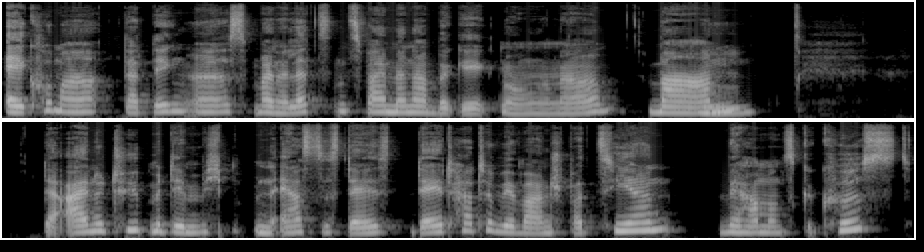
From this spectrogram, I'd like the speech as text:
Ey, guck mal, das Ding ist, meine letzten zwei Männerbegegnungen, ne, waren Mhm. der eine Typ, mit dem ich ein erstes Date hatte. Wir waren spazieren, wir haben uns geküsst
